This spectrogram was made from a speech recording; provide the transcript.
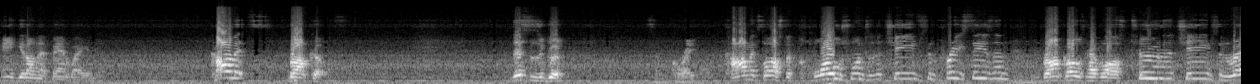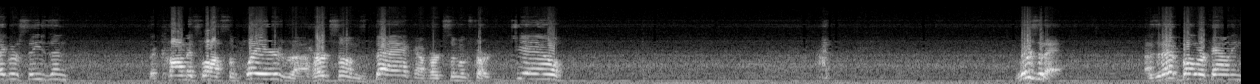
can't get on that bandwagon yet. Comets, Broncos. This is a good one. It's a great one. Comets lost a close one to the Chiefs in preseason. Broncos have lost two to the Chiefs in regular season. The Comets lost some players, but I heard some of them's back. I've heard some of them start jail. Where's it at? Is it at Butler County?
